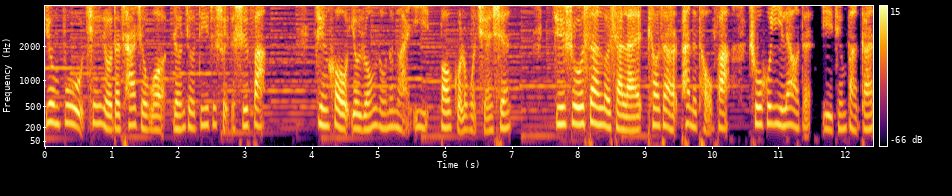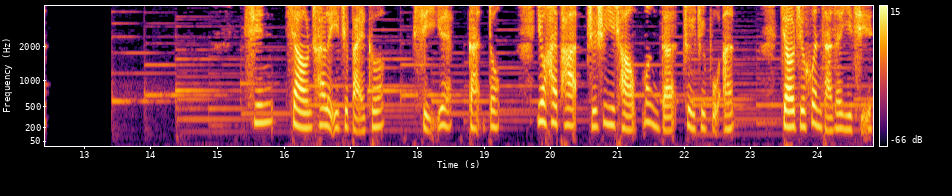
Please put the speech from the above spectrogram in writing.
用布轻柔地擦着我仍旧滴着水的湿发，静后有融融的暖意包裹了我全身，几束散落下来飘在耳畔的头发，出乎意料的已经半干。心像揣了一只白鸽，喜悦、感动，又害怕只是一场梦的惴惴不安，交织混杂在一起。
